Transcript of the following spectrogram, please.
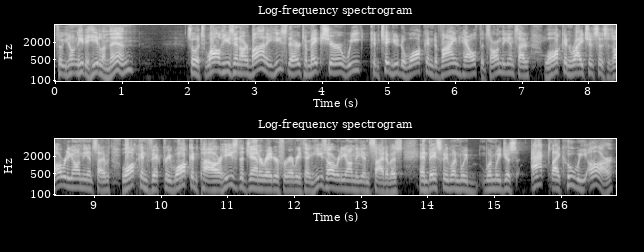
So you don't need a healing then. So it's while he's in our body, he's there to make sure we continue to walk in divine health that's on the inside, walk in righteousness is already on the inside of us, walk in victory, walk in power. He's the generator for everything. He's already on the inside of us. And basically when we when we just act like who we are,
